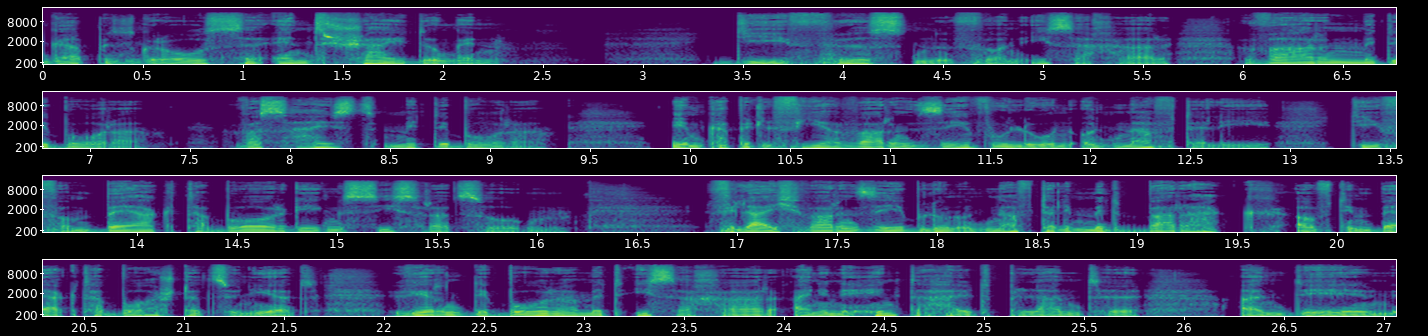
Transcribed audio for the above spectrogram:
gab es große Entscheidungen. Die Fürsten von Issachar waren mit Deborah. Was heißt mit Deborah? Im Kapitel 4 waren Sevulun und Naphtali, die vom Berg Tabor gegen Sisra zogen. Vielleicht waren Sebulun und Naphtali mit Barak auf dem Berg Tabor stationiert, während Deborah mit Issachar einen Hinterhalt plante an den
